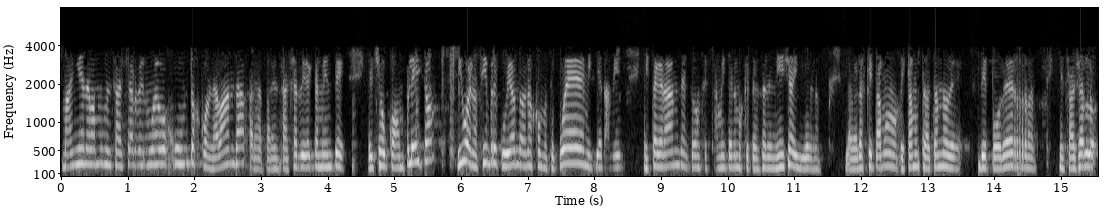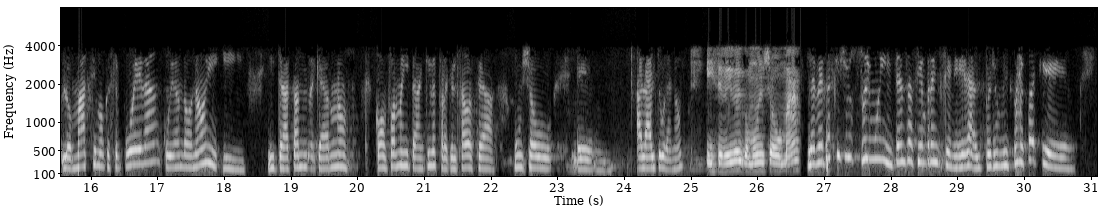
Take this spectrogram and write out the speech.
Mañana vamos a ensayar de nuevo juntos con la banda para, para ensayar directamente el show completo. Y bueno, siempre cuidándonos como se puede. Mi tía también está grande, entonces también tenemos que pensar en ella. Y bueno, la verdad es que estamos, estamos tratando de, de poder ensayar lo, máximo que se pueda, cuidándonos y, y, y tratando de quedarnos conformes y tranquilos para que el sábado sea un show eh, a la altura, ¿no? Y se vive como un show más. La verdad es que yo soy muy intensa siempre en general, pero me pasa que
